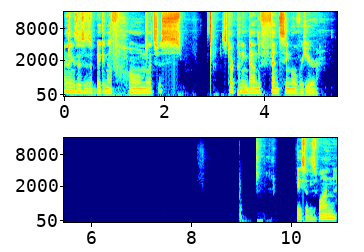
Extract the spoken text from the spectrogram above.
I think this is a big enough home. Let's just start putting down the fencing over here. Okay, so there's one,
